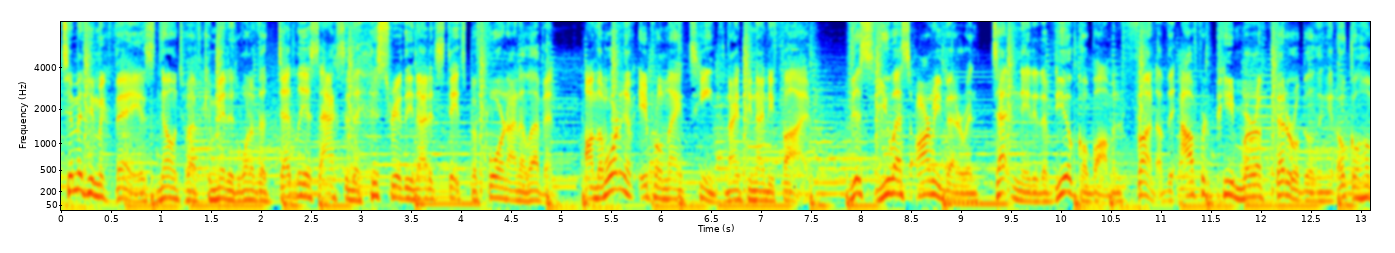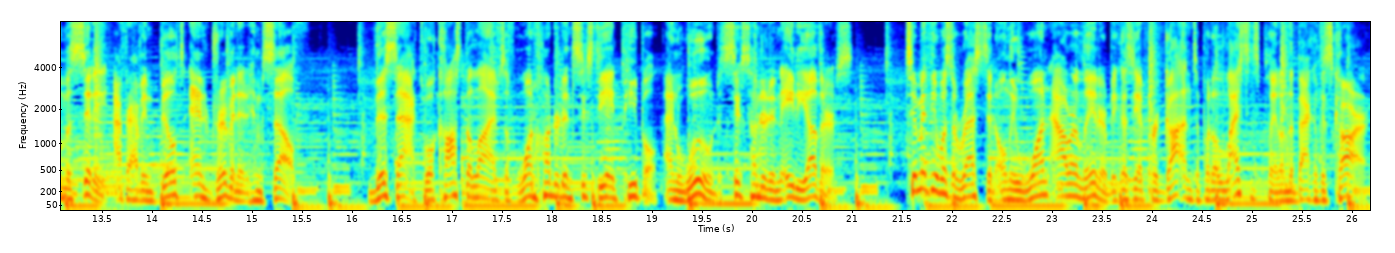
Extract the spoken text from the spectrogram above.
Timothy McVeigh is known to have committed one of the deadliest acts in the history of the United States before 9-11. On the morning of April 19, 1995, this U.S. Army veteran detonated a vehicle bomb in front of the Alfred P. Murrah Federal Building in Oklahoma City after having built and driven it himself. This act will cost the lives of 168 people and wound 680 others. Timothy was arrested only one hour later because he had forgotten to put a license plate on the back of his car.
